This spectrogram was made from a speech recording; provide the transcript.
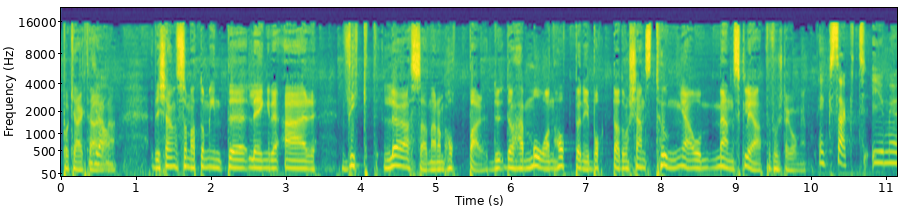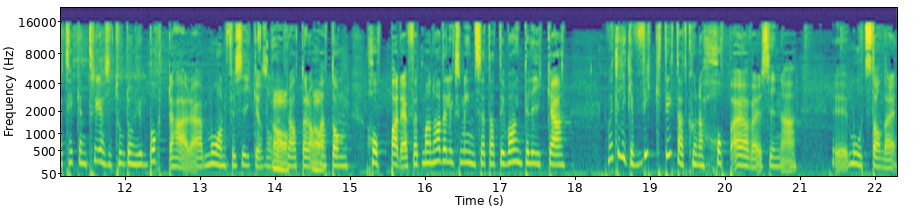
på karaktärerna. Ja. Det känns som att de inte längre är viktlösa när de hoppar. Du, de här månhoppen är borta. De känns tunga och mänskliga för första gången. Exakt. I och med Tecken 3 så tog de ju bort det här äh, månfysiken som Ja, vi pratar om. ja. Att de hoppade. För att man hade liksom insett att det var inte lika, det var inte lika viktigt att kunna hoppa över sina eh, motståndare.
